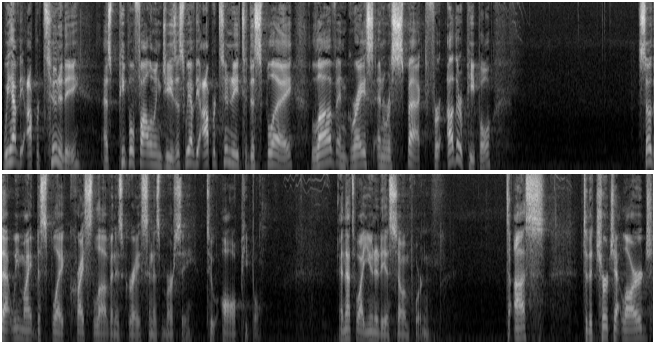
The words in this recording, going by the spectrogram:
We have the opportunity, as people following Jesus, we have the opportunity to display love and grace and respect for other people so that we might display Christ's love and his grace and his mercy to all people. And that's why unity is so important to us, to the church at large,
